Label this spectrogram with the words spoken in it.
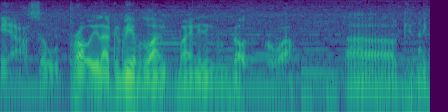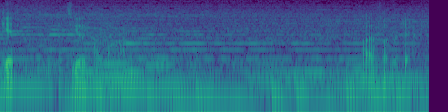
Yeah, so we're probably not going to be able to buy, buy anything from Belgium for a while. Uh, can I get? Let's get a couple hundred. Five hundred there.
